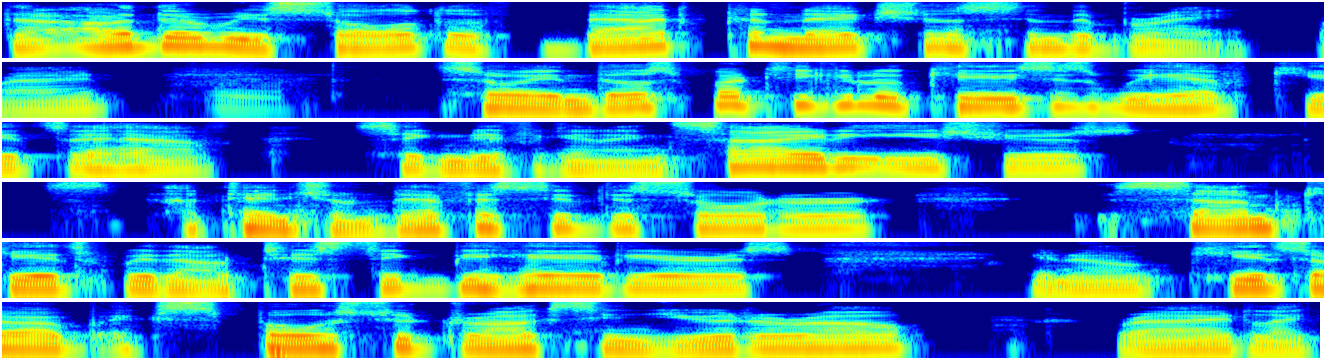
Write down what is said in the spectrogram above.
that are the result of bad connections in the brain, right? Mm. So, in those particular cases, we have kids that have significant anxiety issues, attention deficit disorder, some kids with autistic behaviors, you know, kids are exposed to drugs in utero, right? Like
